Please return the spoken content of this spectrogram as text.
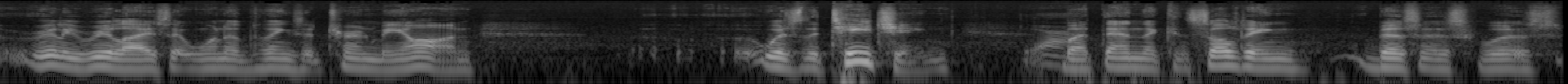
really realized that one of the things that turned me on was the teaching, Yeah. But then the consulting business was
